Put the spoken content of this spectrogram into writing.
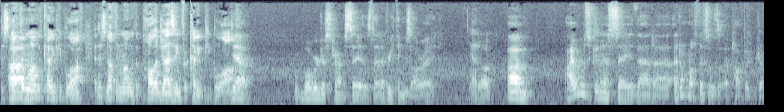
there's nothing Um, wrong with cutting people off, and there's nothing wrong with apologizing for cutting people off. Yeah, what we're just trying to say is that everything's all right. Yeah, dog. Um, I was gonna say that uh, I don't know if this was a topic Joey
